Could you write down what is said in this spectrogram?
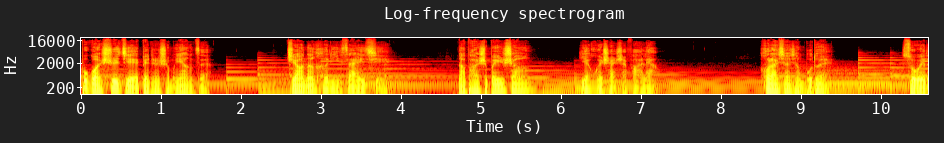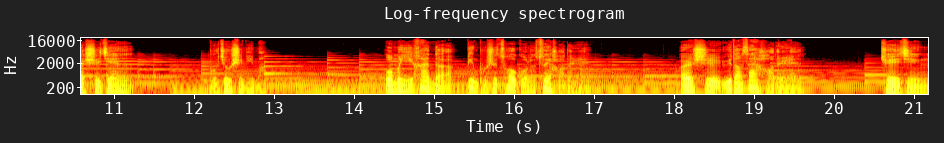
不管世界变成什么样子，只要能和你在一起，哪怕是悲伤。也会闪闪发亮。后来想想不对，所谓的世间，不就是你吗？我们遗憾的并不是错过了最好的人，而是遇到再好的人，却已经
